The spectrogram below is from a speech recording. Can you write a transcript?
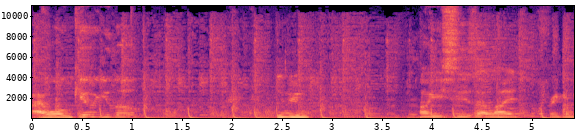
I won't kill you though. No, All you see is I lied. Freaking,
